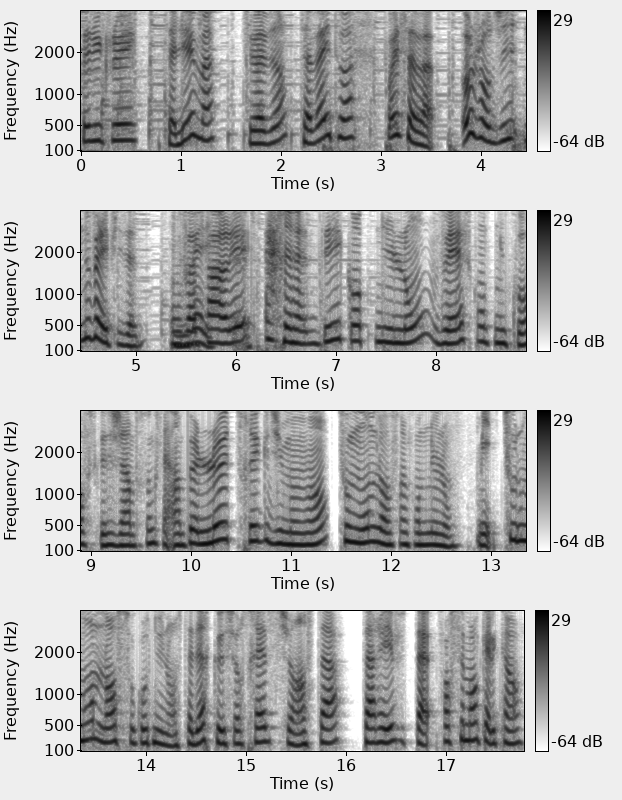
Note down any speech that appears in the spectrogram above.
Salut Chloé Salut Emma, Tu vas bien? Ça va et toi? Oui, ça va. Aujourd'hui, nouvel épisode. On va parler des contenus longs vs contenus courts, parce que j'ai l'impression que c'est un peu le truc du moment. Tout le monde lance un contenu long. Mais tout le monde lance son contenu long. C'est-à-dire que sur Threads, sur Insta, t'arrives, t'as forcément quelqu'un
